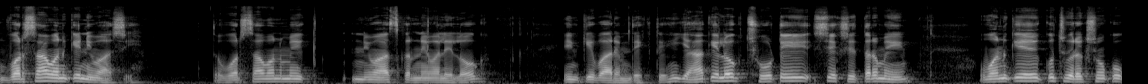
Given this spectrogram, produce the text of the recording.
वर्षावन के निवासी। तो वर्षावन में निवास करने वाले लोग इनके बारे में देखते हैं। यहाँ के लोग छोटे से क्षेत्र में वन के कुछ वृक्षों को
